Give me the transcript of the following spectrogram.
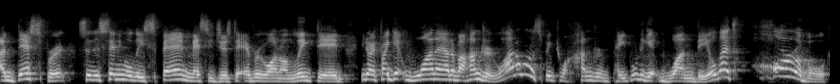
I'm desperate. So they're sending all these spam messages to everyone on LinkedIn. You know, if I get one out of 100, well, I don't want to speak to 100 people to get one deal. That's horrible.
